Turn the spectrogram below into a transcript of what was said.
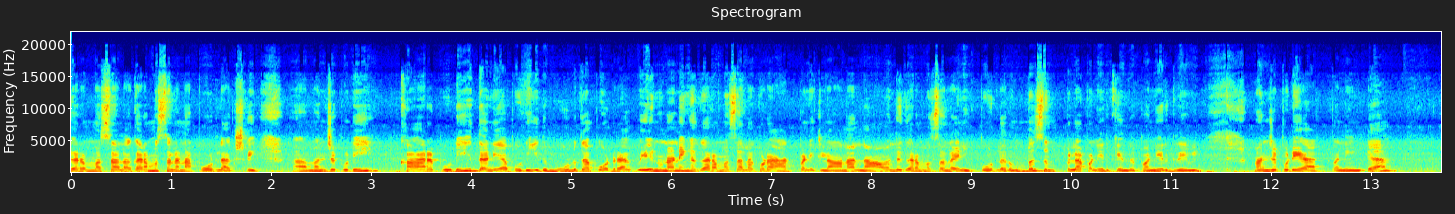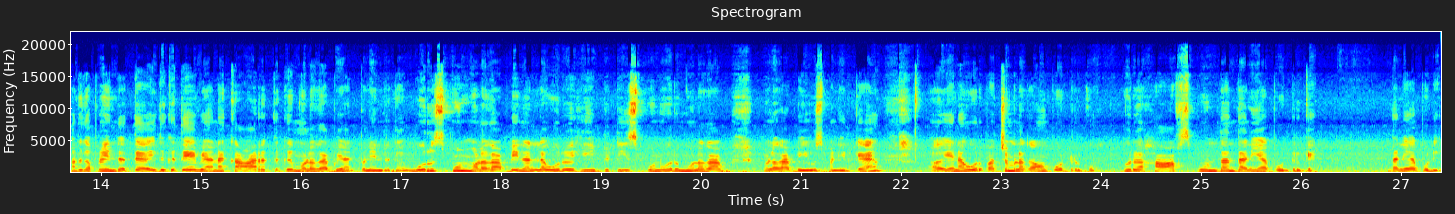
கரம் மசாலா கரம் மசாலா நான் போடல ஆக்சுவலி மஞ்சப்பொடி காரப்பொடி தனியா பொடி இது மூணு தான் போடுறேன். வேணும்னா நீங்கள் கரம் மசாலா கூட ஆட் பண்ணிக்கலாம். ஆனால் நான் வந்து கரம் மசாலா இன்றைக்கி போடல. ரொம்ப சிம்பிளாக பண்ணியிருக்கேன் இந்த பன்னீர் கிரேவி. மஞ்சப்பொடியை ஆட் பண்ணிட்டேன். அதுக்கப்புறம் இந்த தே இதுக்கு தேவையான காரத்துக்கு மிளகா அப்படி ஆட் பண்ணிட்டுருக்கேன் ஒரு ஸ்பூன் மிளகா அப்படி நல்ல ஒரு ஹீட்டு டீஸ்பூன் ஒரு மிளகா மிளகா அப்படி யூஸ் பண்ணியிருக்கேன். ஏன்னா ஒரு பச்சை மிளகாவும் போட்டிருக்கோம். ஒரு ஹாஃப் ஸ்பூன் தான் தனியாக போட்டிருக்கேன். தனியா பொடி.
